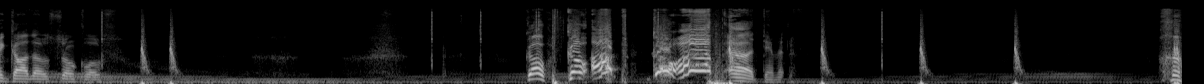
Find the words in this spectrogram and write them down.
My god, that was so close. Go, go up! Go up! Ah, damn it. Huh.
